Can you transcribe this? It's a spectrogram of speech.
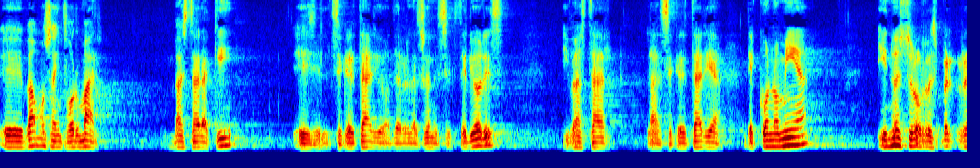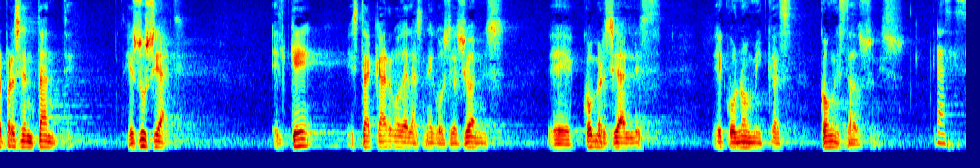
eh, vamos a informar, va a estar aquí el secretario de Relaciones Exteriores y va a estar la secretaria de Economía y nuestro representante, Jesús Seade, el que está a cargo de las negociaciones eh, comerciales, económicas con Estados Unidos. Gracias.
